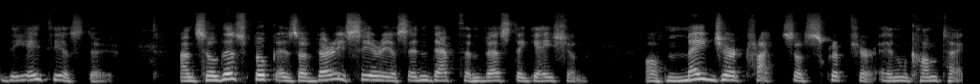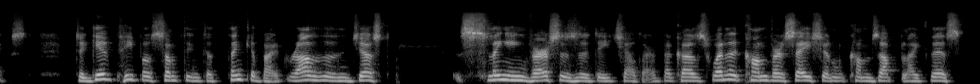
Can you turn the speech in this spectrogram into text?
the atheists do. And so this book is a very serious, in depth investigation of major tracts of scripture in context to give people something to think about rather than just slinging verses at each other. Because when a conversation comes up like this,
